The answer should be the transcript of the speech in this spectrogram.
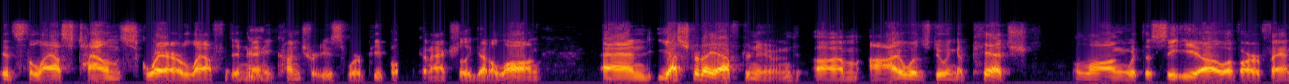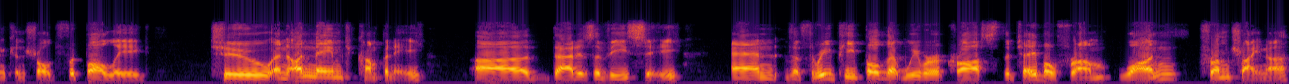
It's the last town square left in many countries where people can actually get along. And yesterday afternoon, um, I was doing a pitch along with the CEO of our fan controlled football league to an unnamed company uh, that is a VC. And the three people that we were across the table from one from China,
